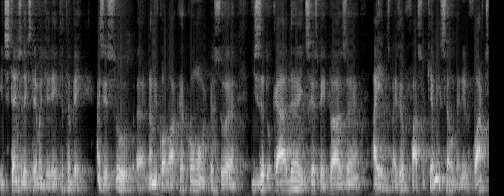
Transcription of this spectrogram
e distante da extrema-direita também. Mas isso é, não me coloca como uma pessoa deseducada e desrespeitosa a eles. Mas eu faço aqui a menção, o Danilo Forte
